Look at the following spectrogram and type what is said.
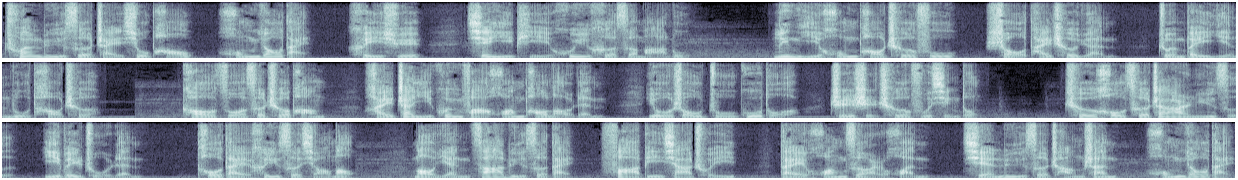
穿绿色窄袖袍，红腰带，黑靴，牵一匹灰褐色马鹿。另一红袍车夫手抬车辕，准备引路套车。靠左侧车旁还站一昆发黄袍老人，右手拄孤朵，指使车夫行动。车后侧站二女子，一为主人，头戴黑色小帽，帽檐扎绿色带，发鬓下垂，戴黄色耳环，浅绿色长衫，红腰带，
